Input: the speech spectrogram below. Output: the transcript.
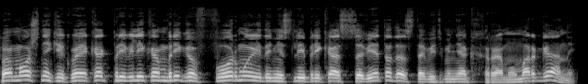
Помощники кое-как привели комбрига в форму и донесли приказ совета доставить меня к храму Морганы.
